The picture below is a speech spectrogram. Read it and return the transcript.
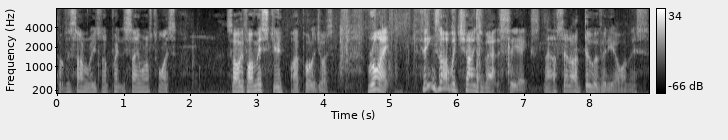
but for some reason I printed the same one off twice. So if I missed you, I apologise. Right, things I would change about the CX. Now I said I'd do a video on this.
